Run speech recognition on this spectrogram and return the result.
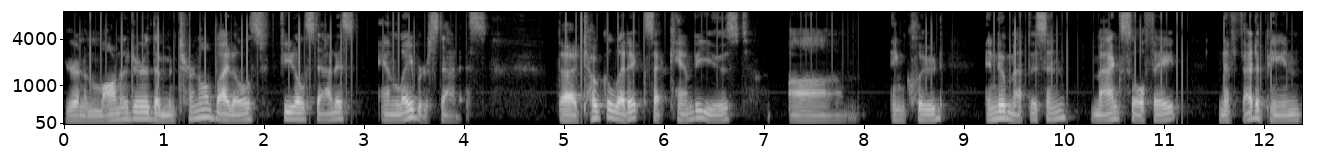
You're going to monitor the maternal vitals, fetal status, and labor status. The tocolytics that can be used um, include indomethacin, mag sulfate, nifedipine,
